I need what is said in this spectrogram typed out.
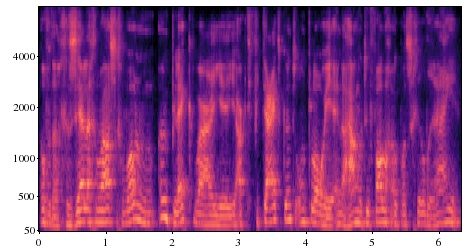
of het gezellig was. Gewoon een plek waar je je activiteit kunt ontplooien. En er hangen toevallig ook wat schilderijen.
